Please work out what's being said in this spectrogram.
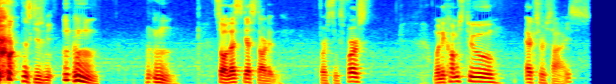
excuse me. so, let's get started. First things first, when it comes to exercise,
